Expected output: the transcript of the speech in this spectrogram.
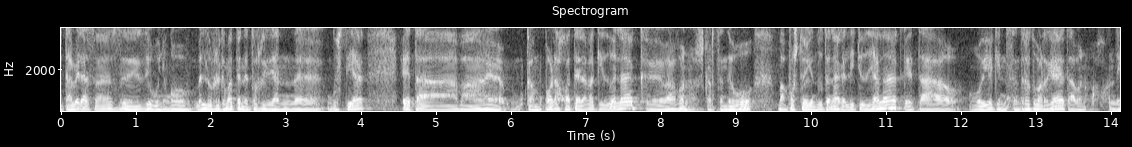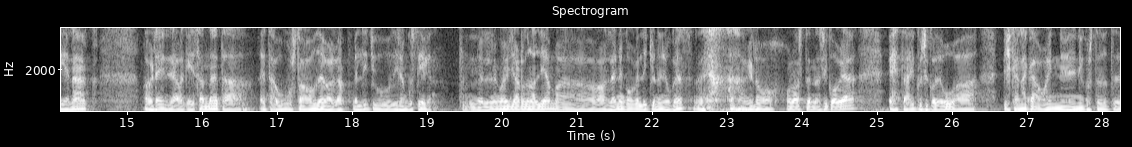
eta beraz, ba, ez, ez digu inongo beldurrek ematen, etorri dian e, guztiak, eta ba, e, kanpora joate erabaki duenak, e, ba, bueno, eskartzen dugu, ba, postu egin dutenak, elditu dianak, eta goiekin zentratu barri eta bueno, joan dienak, ba, berain erabaki izan da, eta, eta gustu gaude, ba, gelditu diren guztiekin. Lehenengo jardunaldian, ba, ba, lehenengo gelditu nahi ez, eta gero jolasten hasiko gea, eta ikusiko dugu, ba, pixkanaka, oain eh, nik uste dute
